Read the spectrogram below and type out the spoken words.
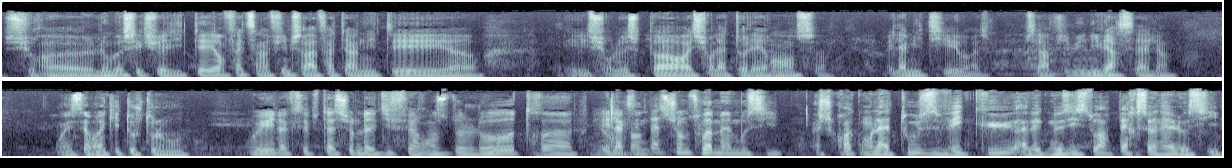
sur euh, l'homosexualité, en fait, c'est un film sur la fraternité et, euh, et sur le sport et sur la tolérance et l'amitié. ouais. C'est un film universel. Oui, c'est vrai qu'il touche tout le monde. Oui, l'acceptation de la différence de l'autre euh, et l'acceptation de soi-même aussi. Je crois qu'on l'a tous vécu avec nos histoires personnelles aussi.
